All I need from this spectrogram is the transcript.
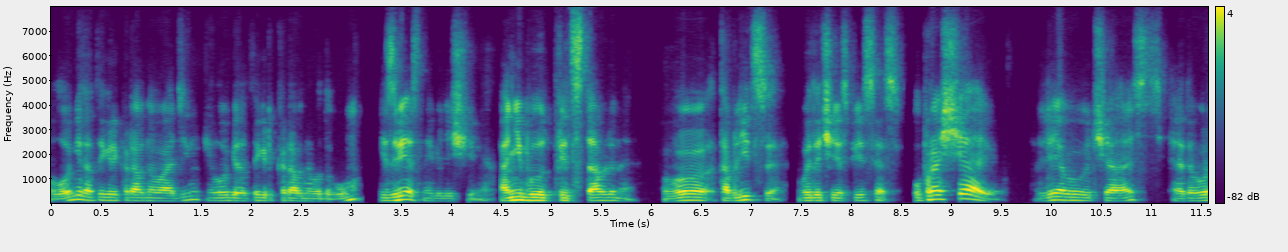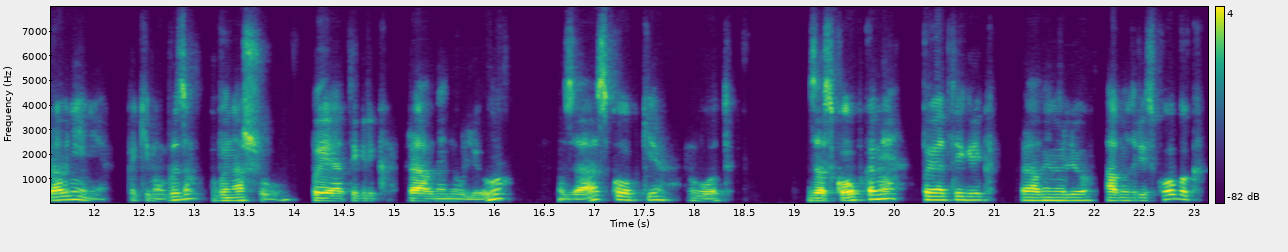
Логит от y равного 1 и логит от y равного 2 – известные величины. Они будут представлены в таблице выдачи SPSS. Упрощаю левую часть этого уравнения. Каким образом? Выношу p от y равное нулю за скобки. Вот. За скобками p от y равное нулю. А внутри скобок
